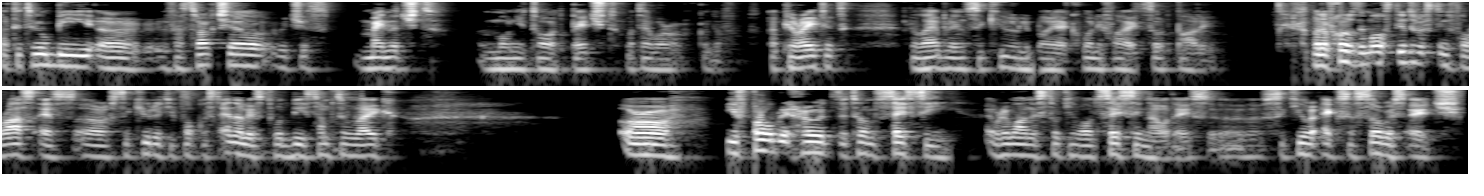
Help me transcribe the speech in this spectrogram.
but it will be uh, infrastructure which is managed, monitored, patched, whatever kind of operated reliably and securely by a qualified third party. But of course, the most interesting for us as a security focused analyst would be something like, or you've probably heard the term SASE. Everyone is talking about SASE nowadays, uh, Secure Access Service Edge.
